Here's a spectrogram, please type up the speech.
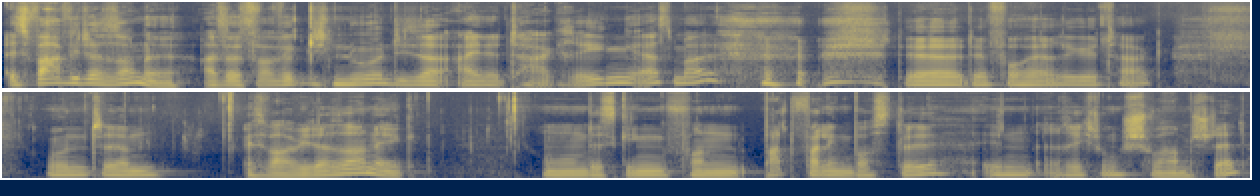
es war wieder Sonne. Also es war wirklich nur dieser eine Tag Regen erstmal, der, der vorherige Tag. Und ähm, es war wieder sonnig. Und es ging von Bad Fallingbostel in Richtung Schwarmstedt.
